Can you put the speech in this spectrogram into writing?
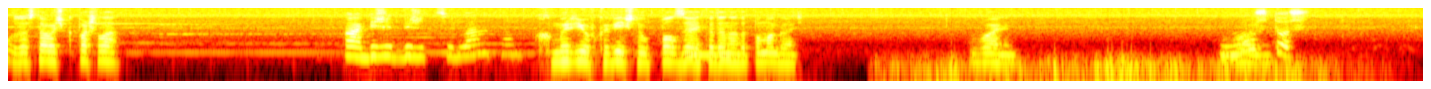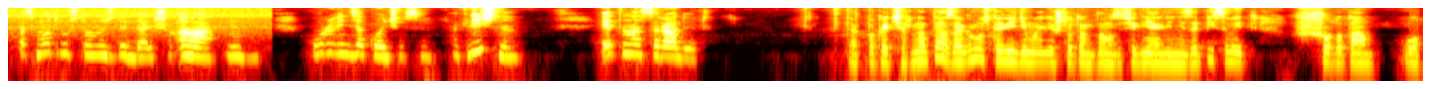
О, заставочка пошла. А, бежит, бежит Светлана к нам. Хмыревка вечно уползает, когда Мгм. надо помогать. Валим. Ну Валим. что ж, посмотрим, что нас ждет дальше. А, мгм. уровень закончился. Отлично. Это нас радует. Так, пока чернота, загрузка, видимо, или что там там за фигня, или не записывает. Что-то там. О.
